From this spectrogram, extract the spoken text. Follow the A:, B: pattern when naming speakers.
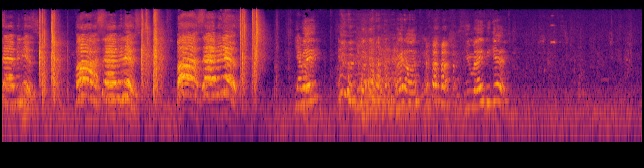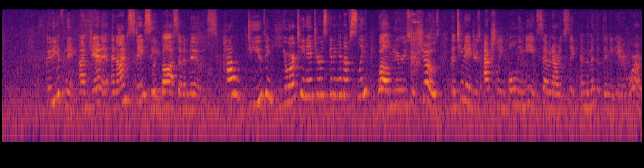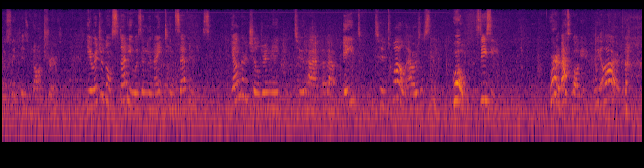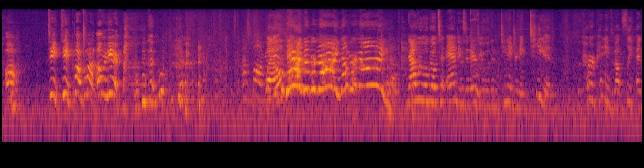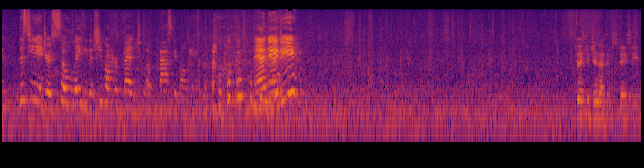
A: 7 News. Boss 7 News. Boss 7 News.
B: You may. right on. You may begin.
A: Good evening. I'm Janet. And I'm Stacy. With Boss 7 News. How do you think your teenager is getting enough sleep? Well, new research shows that teenagers actually only need seven hours of sleep, and the myth that they need eight or more hours of sleep is not true. The original study was in the 1970s. Younger children need to have about 8 to 12 hours of sleep. Whoa, Stacy, we're at a basketball game. We are.
C: Oh, team, team, come on, come on, over here.
A: basketball. Well, yeah, number nine, number nine. Now we will go to Andy with an interview with a teenager named Tegan with her opinions about sleep. And this teenager is so lazy that she brought her bed to a basketball game. Andy? Andy?
D: Thank you, Jeanette and Stacy.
